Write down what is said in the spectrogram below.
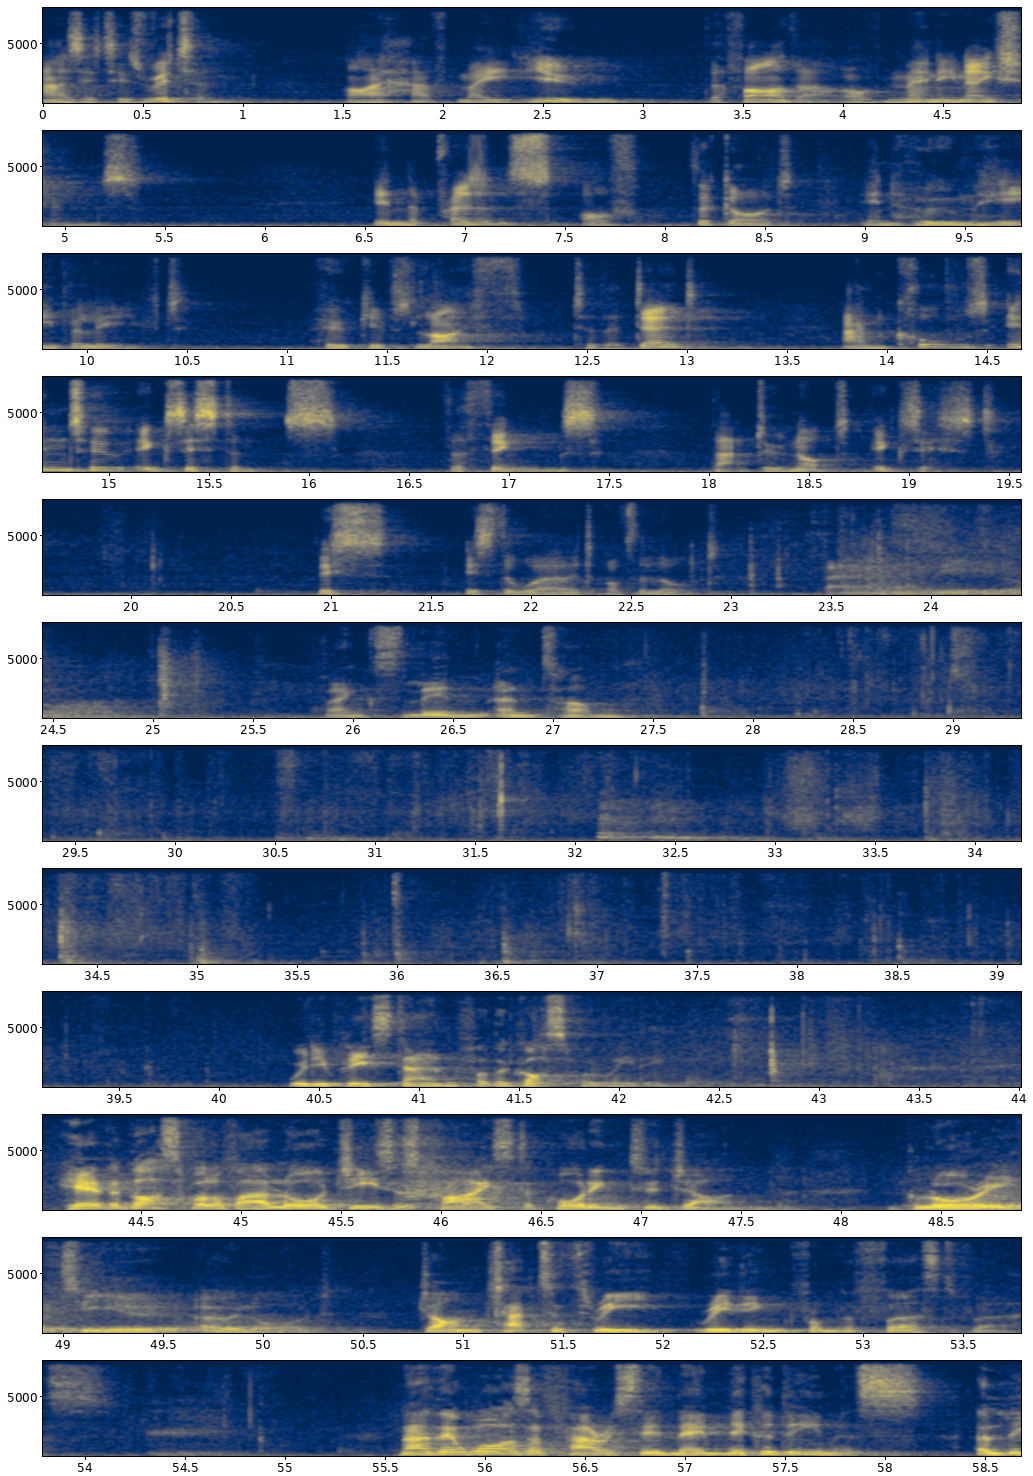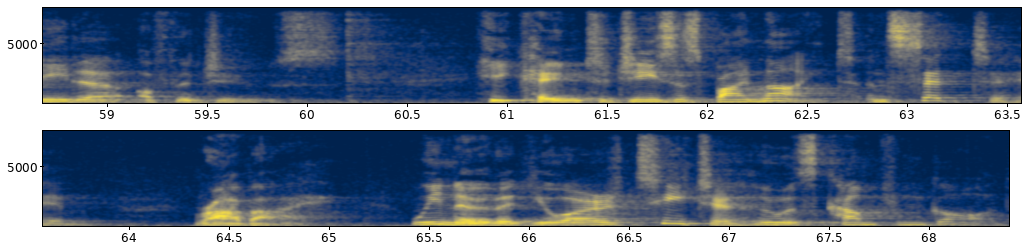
as it is written, I have made you the father of many nations, in the presence of the God in whom he believed, who gives life to the dead and calls into existence the things that do not exist. This is the word of the Lord. Thanks, God. Thanks, Lynn and Tom. Would you please stand for the gospel reading? Hear the gospel of our Lord Jesus Christ according to John. Glory to you, O Lord. John chapter 3, reading from the first verse. Now there was a Pharisee named Nicodemus, a leader of the Jews. He came to Jesus by night and said to him, Rabbi, we know that you are a teacher who has come from God.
